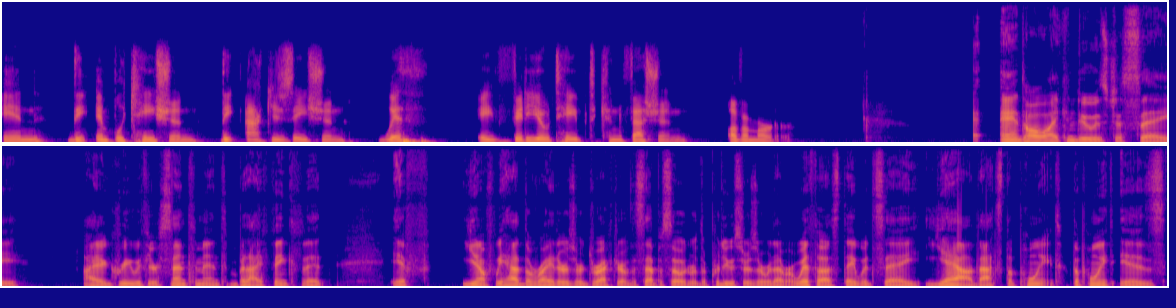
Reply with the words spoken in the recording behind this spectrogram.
in the implication, the accusation with a videotaped confession of a murder. And all I can do is just say, I agree with your sentiment, but I think that if you know, if we had the writers or director of this episode or the producers or whatever with us, they would say, yeah, that's the point. The point is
